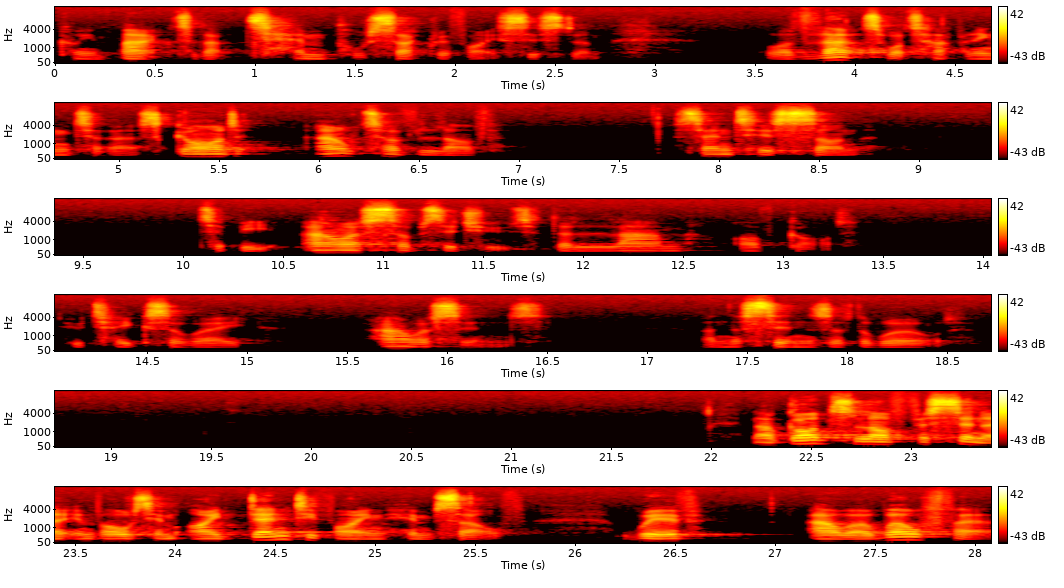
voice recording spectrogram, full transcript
Coming back to that temple sacrifice system. Well, that's what's happening to us. God, out of love, sent his Son to be our substitute, the Lamb of God, who takes away our sins and the sins of the world. Now, God's love for sinner involves him identifying himself with our welfare,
